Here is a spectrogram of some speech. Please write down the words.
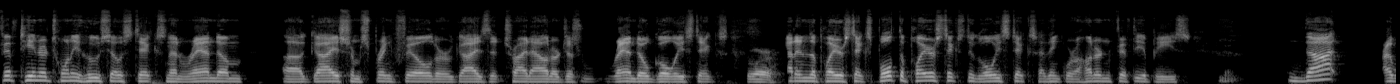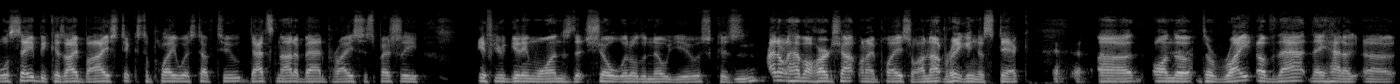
15 or 20 Husso sticks, and then random uh, guys from Springfield or guys that tried out or just rando goalie sticks. Sure. Got into the player sticks. Both the player sticks and the goalie sticks, I think, were 150 apiece. Yeah. Not, I will say, because I buy sticks to play with stuff too, that's not a bad price, especially if you're getting ones that show little to no use because Mhm. I don't have a hard shot when I play, so I'm not breaking a stick. uh, on the the right of that, they had a, a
